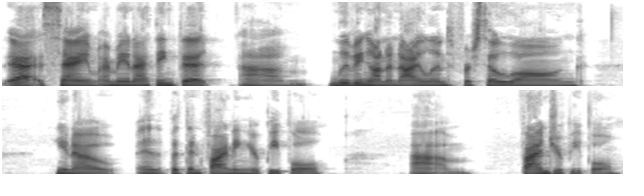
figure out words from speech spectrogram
Yeah, same. I mean, I think that um, living on an island for so long, you know, and, but then finding your people, um, find your people,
